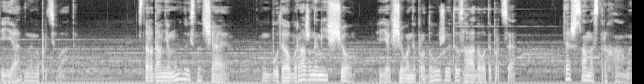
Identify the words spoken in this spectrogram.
як з ними працювати. Стародавня мудрість навчає бути ображеним ніщо, якщо ви не продовжуєте згадувати про це. Те ж саме страхами.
